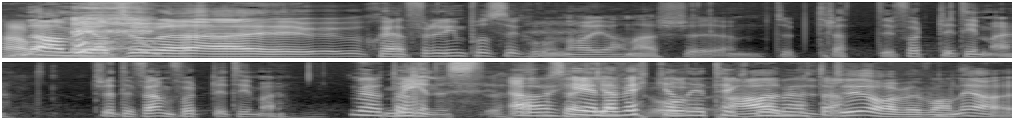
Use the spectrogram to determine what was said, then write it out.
ja, men jag tror att äh, chef för din position har ju annars äh, typ 30-40 timmar. 35-40 timmar. Möten. Minst. Ja, hela veckan är täckt med ja, möten. Det har väl vanliga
